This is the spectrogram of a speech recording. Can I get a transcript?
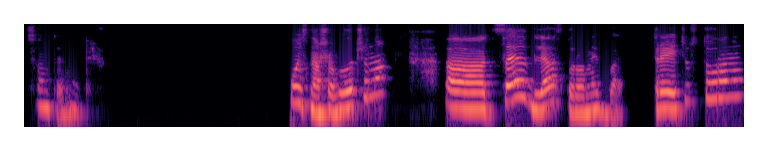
сантиметрів. Ось наша величина. Це для сторони Б. Третю сторону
